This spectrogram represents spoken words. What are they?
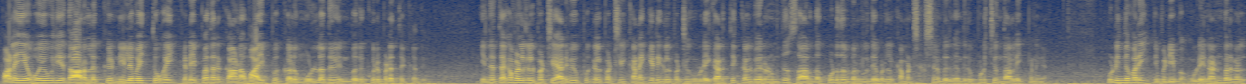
பழைய ஓய்வூதியதாரர்களுக்கு நிலுவைத் தொகை கிடைப்பதற்கான வாய்ப்புகளும் உள்ளது என்பது குறிப்பிடத்தக்கது. இந்த தகவல்கள் பற்றி அறிவிப்புகள் பற்றி கணக்கீடுகள் பற்றி உங்களுடைய கருத்துக்கள் வேறு இது சார்ந்த கூடுதல் விவரங்கள் கமெண்ட் செக்ஷன் பெறுங்க. பிடிச்சிருந்தால் லைக் பண்ணுங்கள் முடிந்தவரை இப்படி உங்களுடைய நண்பர்கள்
